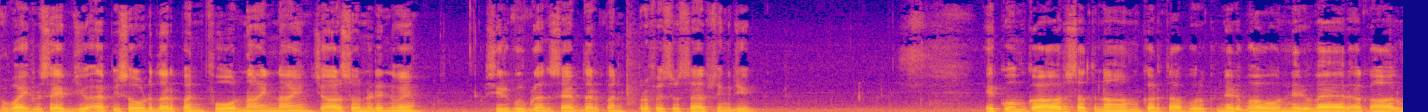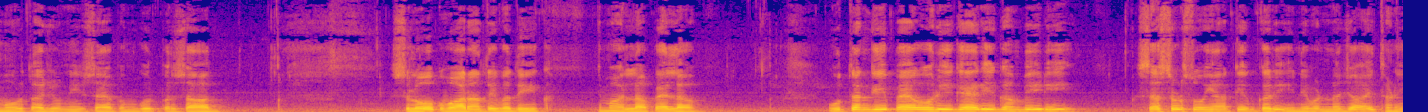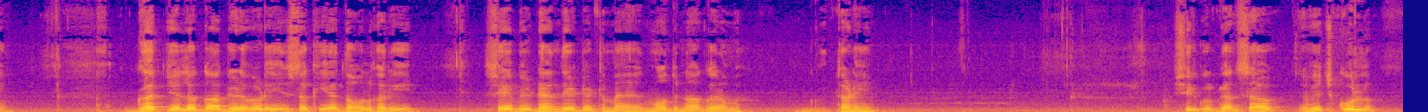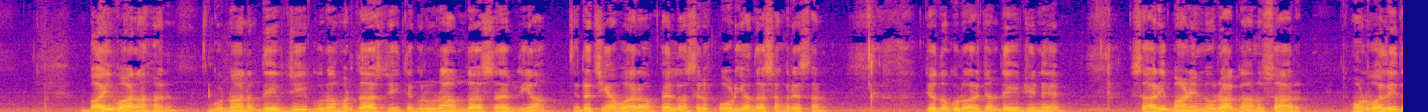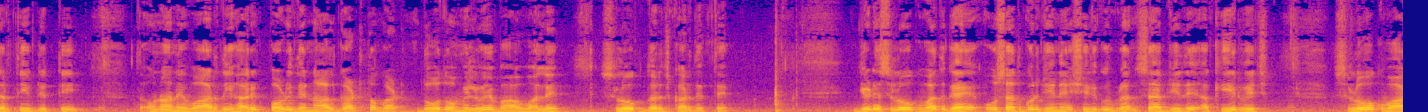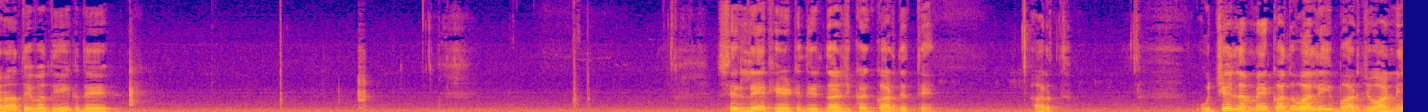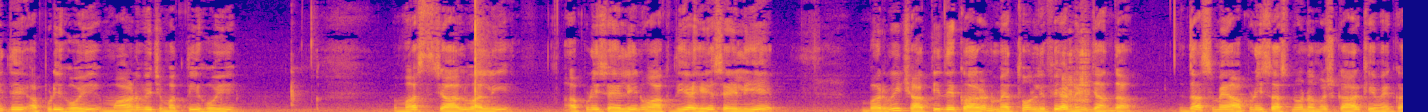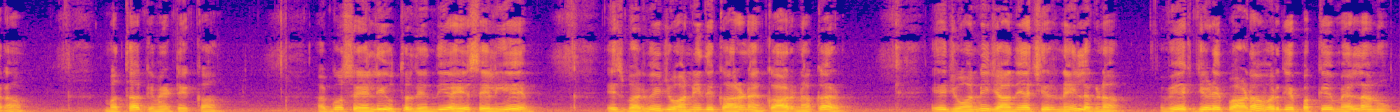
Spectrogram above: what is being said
Waheguru Sahib ji episode Darpan 499 499 Sri Guru Granth Sahib Darpan, professor Sahib Singh ji. ਇਕ ਓੰਕਾਰ ਸਤਨਾਮ ਕਰਤਾ ਪੁਰਖ, ਨਿਰਭਉ, ਨਿਰਵੈਰ, ਅਕਾਲ ਮੂਰਤ ਅਜੂਨੀ ਸੈਭੰ ਗੁਰ ਪ੍ਰਸਾਦ। ਸ਼ਲੋਕ 12 ਤੇ ਵਧੇਕ, ਮਹੱਲਾ ਪਹਿਲਾ। ਉਤੰਗੀ ਪੈ ਉਹਰੀ ਗਹਿਰੀ ਗੰਭੀਰੀ, ਸਸੁਰ ਸੋਇਆ ਕਿਵ ਕਰੀ ਨਿਵਣ ਨ ਜਾਏ ਥਣੀ। ਗੱਜ ਲੱਗਾ ਗਿੜਵੜੀ ਸਖੀਏ ਧੌਲ ਖਰੀ ਸੇ ਵੀ ਢੈਂਦੇ ਡਿਠ ਮੈਂ ਮੁੰਦ ਨਾ ਗਰਮ ਥਣੀ ਸ੍ਰੀ ਗੁਰੂ ਗ੍ਰੰਥ ਸਾਹਿਬ ਵਿੱਚ ਕੁੱਲ 22 ਵਾਰਾਂ ਹਨ। ਗੁਰੂ ਨਾਨਕ ਦੇਵ ਜੀ, ਗੁਰੂ ਅਮਰਦਾਸ ਜੀ ਤੇ ਗੁਰੂ ਰਾਮਦਾਸ ਸਾਹਿਬ ਦੀਆਂ ਰਚੀਆਂ ਵਾਰਾਂ ਪਹਿਲਾਂ ਸਿਰਫ ਪੌੜੀਆਂ ਦਾ ਸੰਗ੍ਰਹਿ ਸਨ। ਜਦੋਂ ਗੁਰੂ ਅਰਜਨ ਦੇਵ ਜੀ ਨੇ ਸਾਰੀ ਬਾਣੀ ਨੂੰ ਰਾਗਾਂ ਅਨੁਸਾਰ ਹੋਣ ਵਾਲੀ ਤਰਤੀਬ ਦਿੱਤੀ ਤਾਂ ਉਹਨਾਂ ਨੇ ਵਾਰ ਦੀ ਹਰ ਇੱਕ ਪੌੜੀ ਦੇ ਨਾਲ ਘੱਟ ਤੋਂ ਘੱਟ ਦੋ ਦੋ ਮਿਲਵੇਂ ਭਾਵ ਵਾਲੇ ਸ਼ਲੋਕ ਦਰਜ ਕਰ ਦਿੱਤੇ। ਜਿਹੜੇ ਸ਼ਲੋਕ ਵੱਧ ਗਏ, ਉਹ ਸਤਿਗੁਰੂ ਜੀ ਨੇ ਸ੍ਰੀ ਗੁਰੂ ਗ੍ਰੰਥ ਸਾਹਿਬ ਜੀ ਦੇ ਅਖੀਰ ਵਿੱਚ ਸ਼ਲੋਕ 12 ਤੇ ਵਧੇਕ ਦੇ ਸਿਰਲੇਖ ਹੇਠ ਦਰਜ ਕਰ ਦਿੱਤੇ। ਅਰਥ, ਉੱਚੇ ਲੰਮੇ ਕਦ ਵਾਲੀ ਭਰ ਜਵਾਨੀ ਤੇ ਆਪਣੀ ਹੋਈ ਮਾਣ ਵਿੱਚ ਮੱਤੀ ਹੋਈ ਮਸਤ ਚਾਲ ਵਾਲੀ ਆਪਣੀ ਸਹੇਲੀ ਨੂੰ ਆਖਦੀ ਹੈ हे ਸਹੇਲੀਏ ਭਰਵੀਂ ਛਾਤੀ ਦੇ ਕਾਰਨ ਮੈਥੋਂ ਲਿਖਿਆ ਨਹੀਂ ਜਾਂਦਾ। ਦੱਸ ਮੈਂ ਆਪਣੀ ਸੱਸ ਨੂੰ ਨਮਸਕਾਰ ਕਿਵੇਂ ਕਰਾਂ? ਮੱਥਾ ਕਿਵੇਂ ਟੇਕਾਂ? ਅੱਗੋਂ ਸਹੇਲੀ ਉੱਤਰ ਦਿੰਦੀ ਹੈ हे ਸਹੇਲੀਏ, ਇਸ ਭਰਵੀਂ ਜਵਾਨੀ ਦੇ ਕਾਰਨ ਹੰਕਾਰ ਨਾ ਕਰ। ਇਹ ਜਵਾਨੀ ਜਾਂਦਿਆਂ ਚਿਰ ਨਹੀਂ ਲੱਗਣਾ। ਵੇਖ, ਜਿਹੜੇ ਪਹਾੜਾਂ ਵਰਗੇ ਪੱਕੇ ਮਹਿਲਾਂ ਨੂੰ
